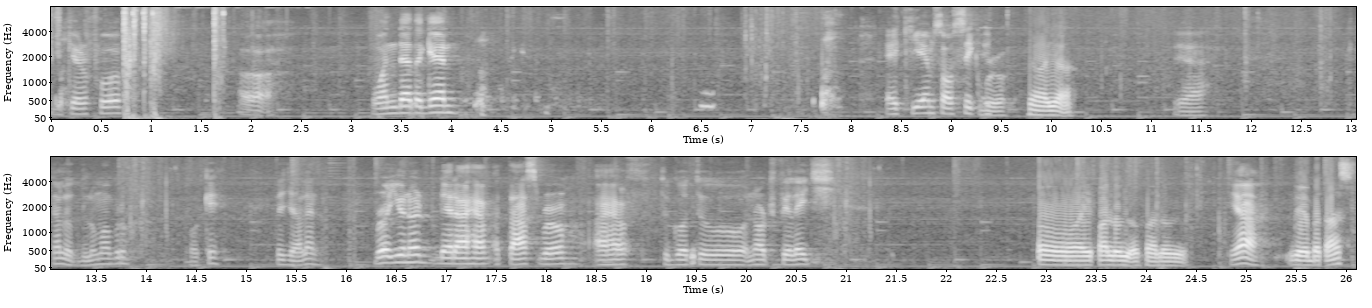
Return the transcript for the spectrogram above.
Be careful. Oh. One dead again. AKM so sick bro. Ya ya. Ya. Kita loot dulu mah bro. Oke. Kita jalan. Bro, you know that I have a task bro. I have to go to North Village. Follow you, I follow you. Yeah. Do you have task?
